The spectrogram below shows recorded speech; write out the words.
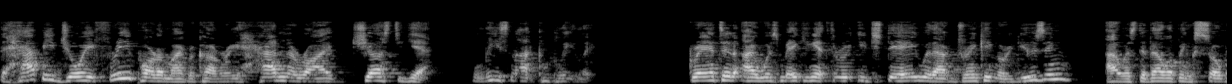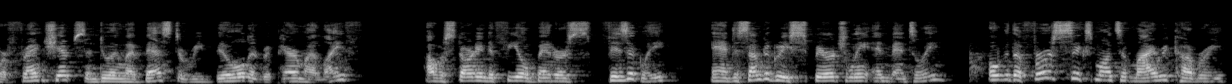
The happy, joy, free part of my recovery hadn't arrived just yet, at least not completely. Granted, I was making it through each day without drinking or using, I was developing sober friendships and doing my best to rebuild and repair my life. I was starting to feel better physically and to some degree spiritually and mentally. Over the first six months of my recovery,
